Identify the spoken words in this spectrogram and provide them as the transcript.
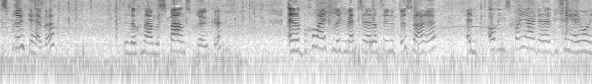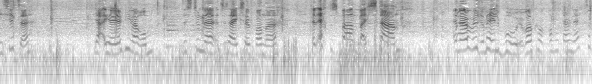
spreuken hebben. De zogenaamde Spaanspreuken. En dat begon eigenlijk met uh, dat we in de bus waren. En al die Spanjaarden die gingen helemaal niet zitten. Ja, ik weet ook niet waarom. Dus toen, uh, toen zei ik zo van, uh, een echte Spaan blijft staan. En daar hebben we er een heleboel. Welke was het nou net?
